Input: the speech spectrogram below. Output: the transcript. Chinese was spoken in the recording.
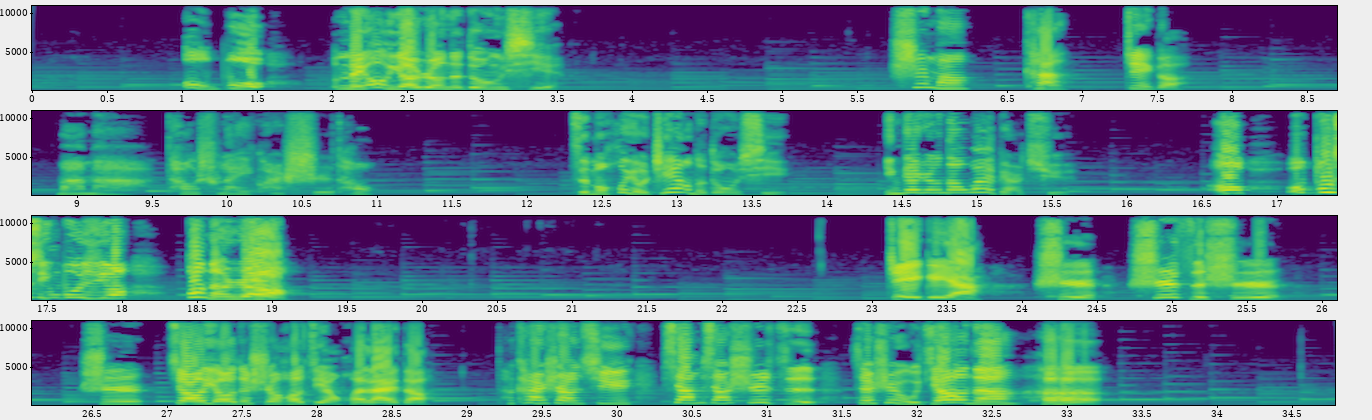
哦，不，没有要扔的东西。”“是吗？看这个。”妈妈掏出来一块石头，怎么会有这样的东西？应该扔到外边去。哦哦，不行不行，不能扔。这个呀是狮子石，是郊游的时候捡回来的。它看上去像不像狮子在睡午觉呢？呵呵，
